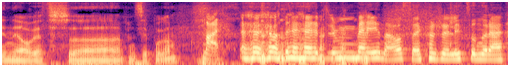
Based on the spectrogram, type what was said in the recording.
inn i AUFs uh, prinsipprogram? Nei, og det mener jeg også er kanskje litt sånn der,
